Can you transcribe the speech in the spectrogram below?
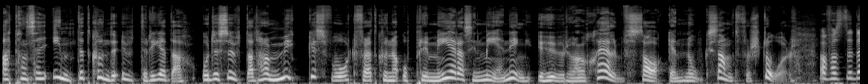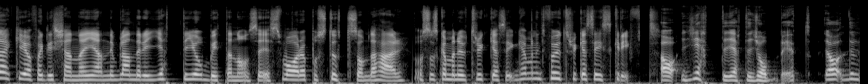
att han sig inte kunde utreda och dessutom har mycket svårt för att kunna opprimera sin mening i hur han själv saken nogsamt förstår. Ja, fast det där kan jag faktiskt känna igen. Ibland är det jättejobbigt när någon säger svara på studs om det här och så ska man uttrycka sig. Kan man inte få uttrycka sig i skrift? Ja, jätte, jättejobbigt. Ja, det,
